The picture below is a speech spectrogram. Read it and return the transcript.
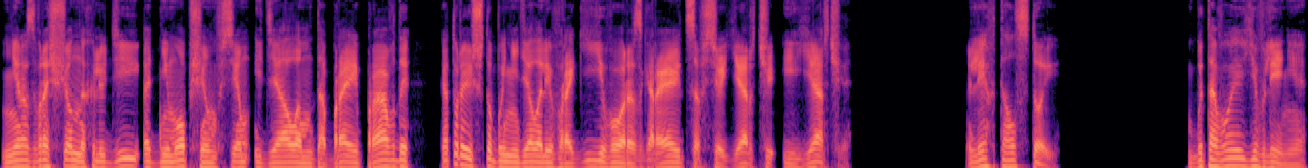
неразвращенных людей одним общим всем идеалом добра и правды, который, что бы ни делали враги его, разгорается все ярче и ярче. Лев Толстой. Бытовое явление.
